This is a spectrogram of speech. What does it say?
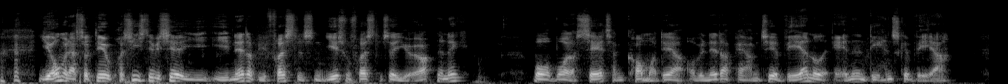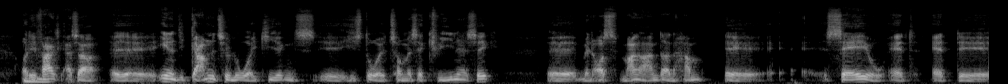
jo, men altså, det er jo præcis det, vi ser i, i netop i fristelsen, Jesu fristelse i ørkenen, ikke? Hvor, hvor Satan kommer der og vil netop have ham til at være noget andet end det, han skal være. Og det er mm. faktisk, altså, øh, en af de gamle teologer i kirkens øh, historie, Thomas Aquinas, ikke? Øh, men også mange andre end ham, øh, sagde jo, at, at, øh,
